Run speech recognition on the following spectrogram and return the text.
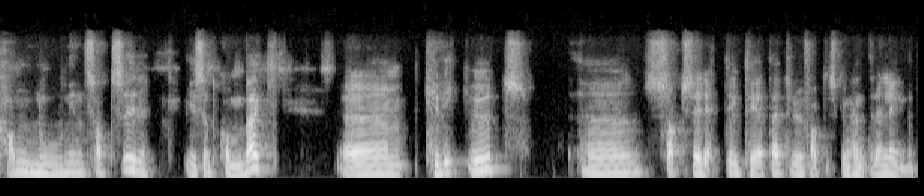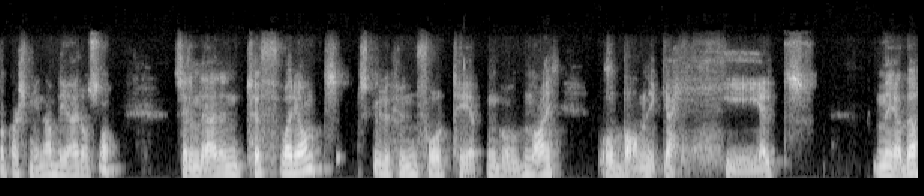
kanoninnsatser i sitt comeback. Uh, kvikk ut. sakser rett til Tete. Jeg tror faktisk hun henter en lengde på Kashmina B här også. Selv om det er en tøff variant, skulle hun få Teten Golden Eye og banen ikke er helt nede,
